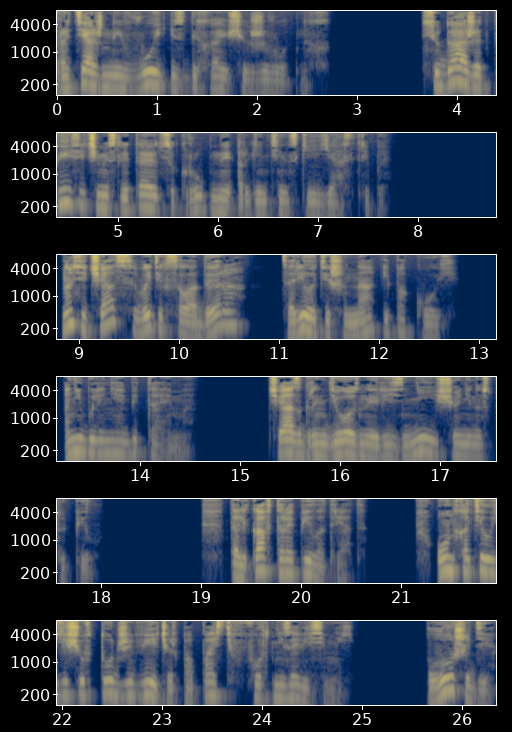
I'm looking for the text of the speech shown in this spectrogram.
протяжный вой издыхающих животных. Сюда же тысячами слетаются крупные аргентинские ястребы. Но сейчас в этих Саладера царила тишина и покой. Они были необитаемы. Час грандиозной резни еще не наступил. Талькав торопил отряд. Он хотел еще в тот же вечер попасть в форт Независимый. Лошади,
